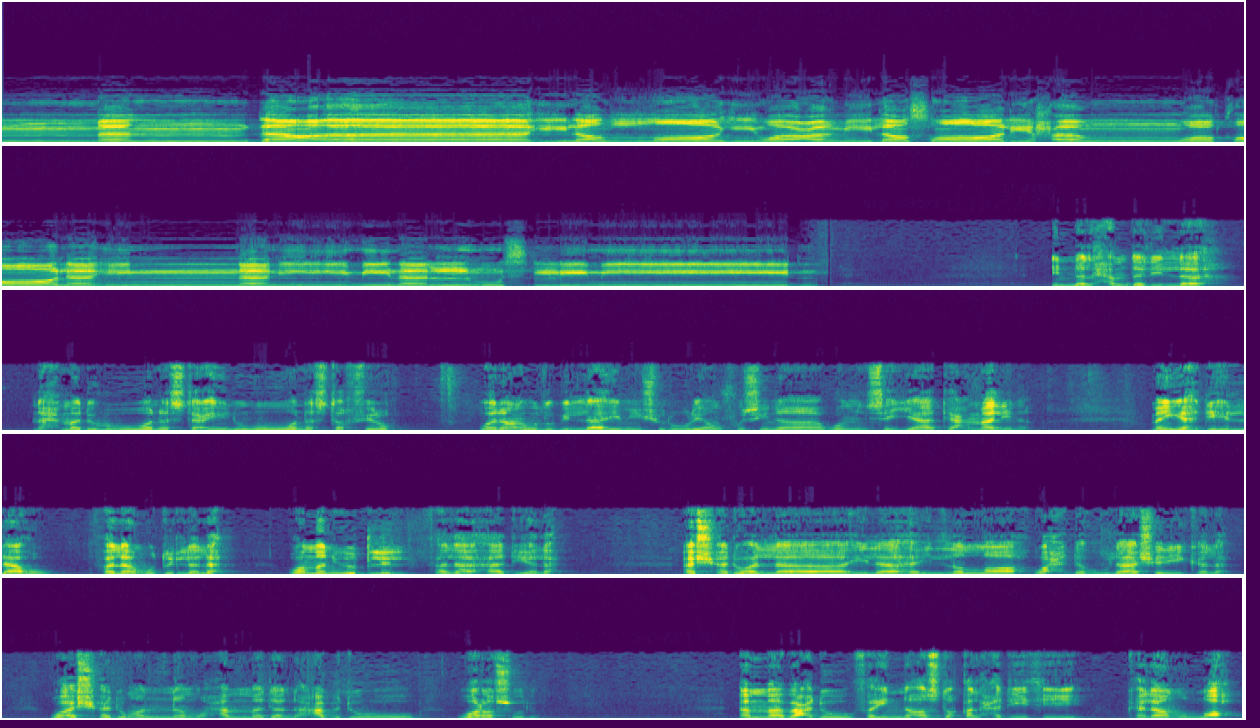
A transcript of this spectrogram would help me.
من دعا إلى الله وعمل صالحا وقال إنني من المسلمين إن الحمد لله نحمده ونستعينه ونستغفره ونعوذ بالله من شرور أنفسنا ومن سيئات أعمالنا من يهده الله فلا مضل له ومن يضلل فلا هادي له أشهد أن لا إله إلا الله وحده لا شريك له وأشهد أن محمدا عبده ورسوله أما بعد فإن أصدق الحديث كلام الله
